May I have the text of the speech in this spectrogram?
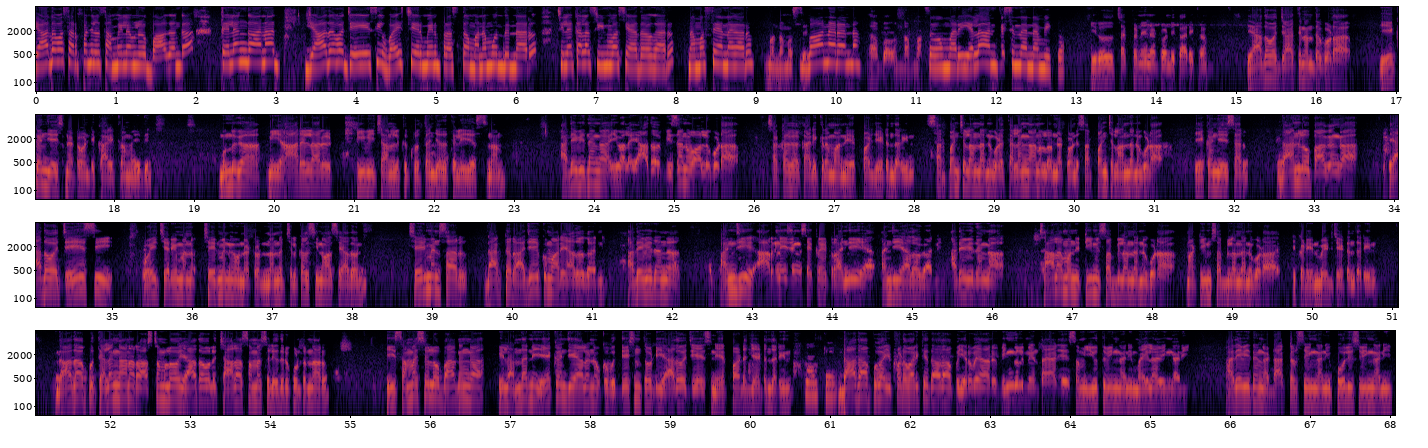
యాదవ సర్పంచుల సమ్మేళనంలో భాగంగా Telangana Yadava JAC vice chairman ప్రస్తుతం మన ముందున్నారు. చిలకల శ్రీనివాస్ యాదవ్ గారు. నమస్తే అన్నగారు. అమ్మా, నమస్తే. బాగున్నారన్న? సో మరి ఎలా అనిపిస్తుంది అన్న మీకు? ఈరోజు చక్కనైనటువంటి కార్యక్రమం. యాదవ జాతినంతా కూడా ఏకం చేసినటువంటి కార్యక్రమం ఇది. ముందుగా మీ ఆర్ఎల్ఆర్ టీవీ ఛానల్కి కృతజ్ఞత తెలియజేస్తున్నాను. అదేవిధంగా ఇవాళ యాదవ్ విజన్ వాళ్ళు కూడా చక్కగా కార్యక్రమాన్ని ఏర్పాటు చేయడం జరిగింది. సర్పంచులందరినీ కూడా తెలంగాణలో ఉన్నటువంటి సర్పంచులందరినీ కూడా ఏకం చేశారు. దానిలో భాగంగా యాదవ జేఏసీ వై చైర్మన్ చైర్మన్గా ఉన్నటువంటి నన్ను Chilakala Srinivas యాదవ్ని chairman sir doctor Ajay Kumar Yadav గారిని అదేవిధంగా అంజీ ఆర్గనైజింగ్ సెక్రటరీ అంజీ అంజీ యాదవ్ గారిని అదేవిధంగా చాలామంది టీం సభ్యులందరినీ కూడా మా టీం సభ్యులందరినీ కూడా ఇక్కడ ఇన్వైట్ చేయడం జరిగింది. దాదాపు తెలంగాణ రాష్ట్రంలో యాదవులు చాలా సమస్యలు ఎదుర్కొంటున్నారు. ఈ సమస్యలో భాగంగా వీళ్ళందరినీ ఏకం చేయాలని ఒక ఉద్దేశంతో యాదవ జేఏసీని ఏర్పాటు చేయడం జరిగింది. దాదాపుగా ఇప్పటి వరకు దాదాపు ఇరవై ఆరు వింగులు మేము తయారు చేస్తాం యూత్ వింగ్ అని మహిళా వింగ్ అని అదేవిధంగా డాక్టర్స్ వింగ్ అని పోలీస్ వింగ్ అని.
